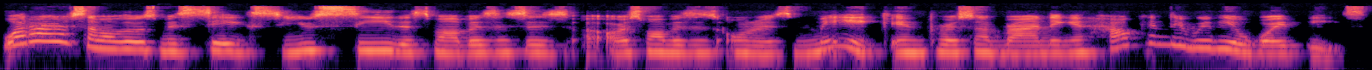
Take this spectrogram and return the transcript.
What are some of those mistakes you see the small businesses or small business owners make in personal branding, and how can they really avoid these?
